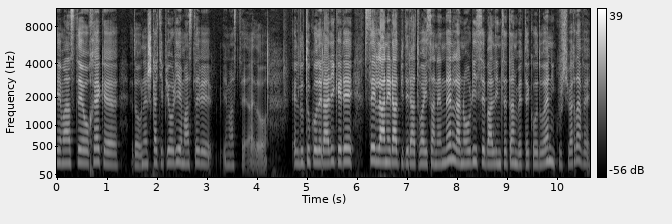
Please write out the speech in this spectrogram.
emazte horrek, edo neskatipi hori emazte, emazte, edo eldutuko delarik ere ze lanerat bideratua izanen den, lan hori ze baldintzetan beteko duen, ikusi behar da, be,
